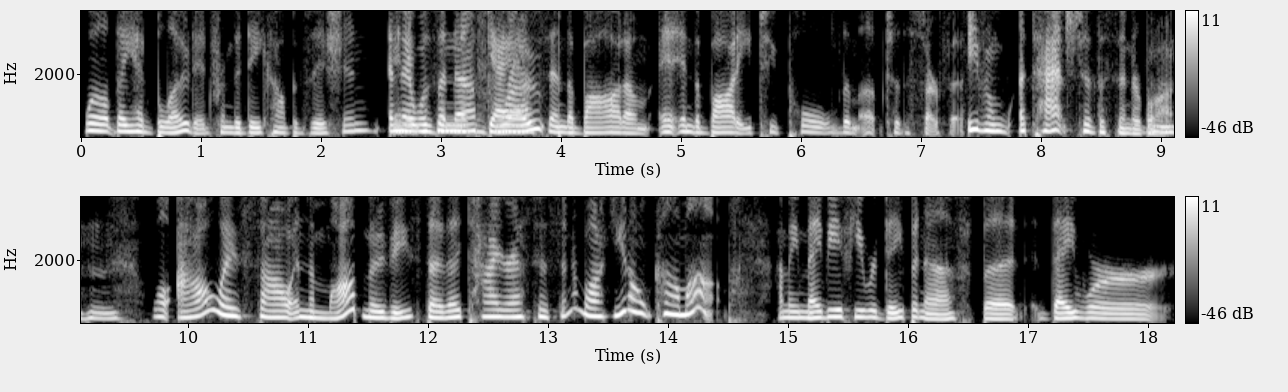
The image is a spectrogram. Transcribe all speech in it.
Well, they had bloated from the decomposition, And there it was enough, enough gas rope? in the bottom in the body to pull them up to the surface. Even attached to the cinder block. Mhm. Well, I always saw in the mob movies, though, they tie your ass to a cinder block. You don't come up. I mean, maybe if you were deep enough, but they were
